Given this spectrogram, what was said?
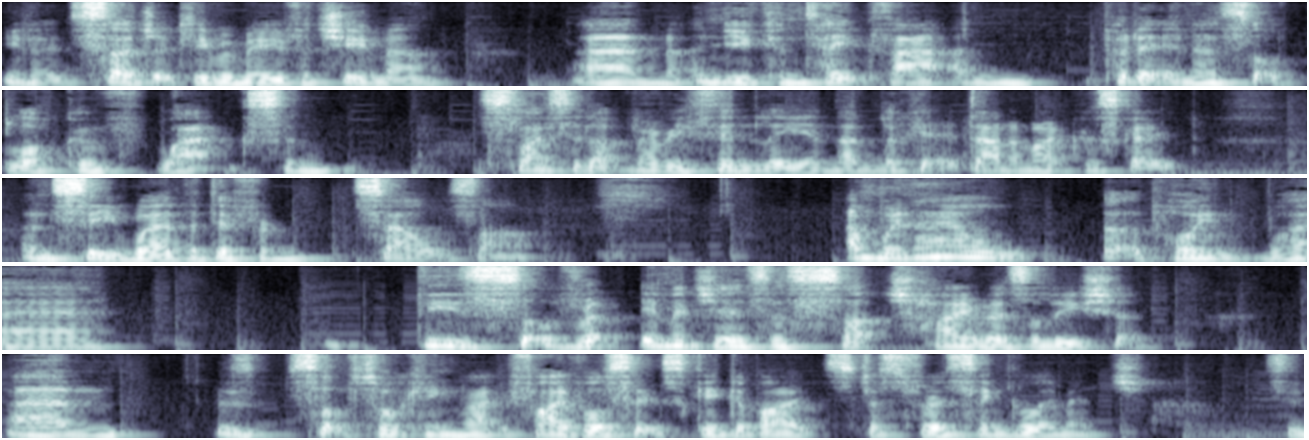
you know, surgically remove a tumor, um, and you can take that and put it in a sort of block of wax and slice it up very thinly, and then look at it down a microscope and see where the different cells are. And we're now at a point where these sort of images are such high resolution, um, sort of talking like five or six gigabytes just for a single image. So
